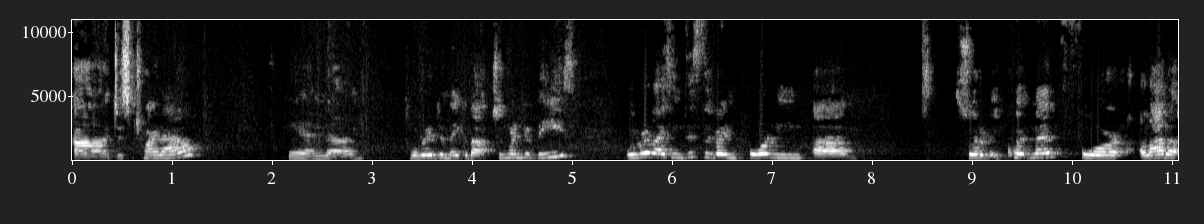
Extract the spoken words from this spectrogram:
uh, just tried out, and um, we're ready to make about 200 of these. We're realizing this is a very important um, sort of equipment for a lot of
